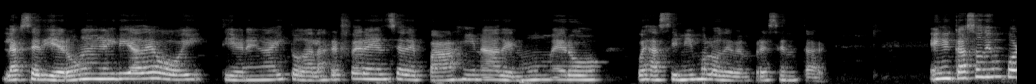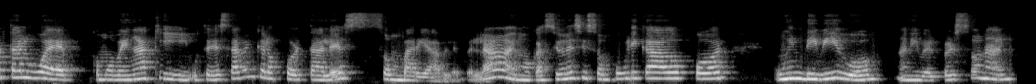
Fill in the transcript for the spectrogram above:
la accedieron en el día de hoy, tienen ahí todas las referencias de página, de número, pues así mismo lo deben presentar. En el caso de un portal web, como ven aquí, ustedes saben que los portales son variables, ¿verdad? En ocasiones si son publicados por un individuo a nivel personal,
